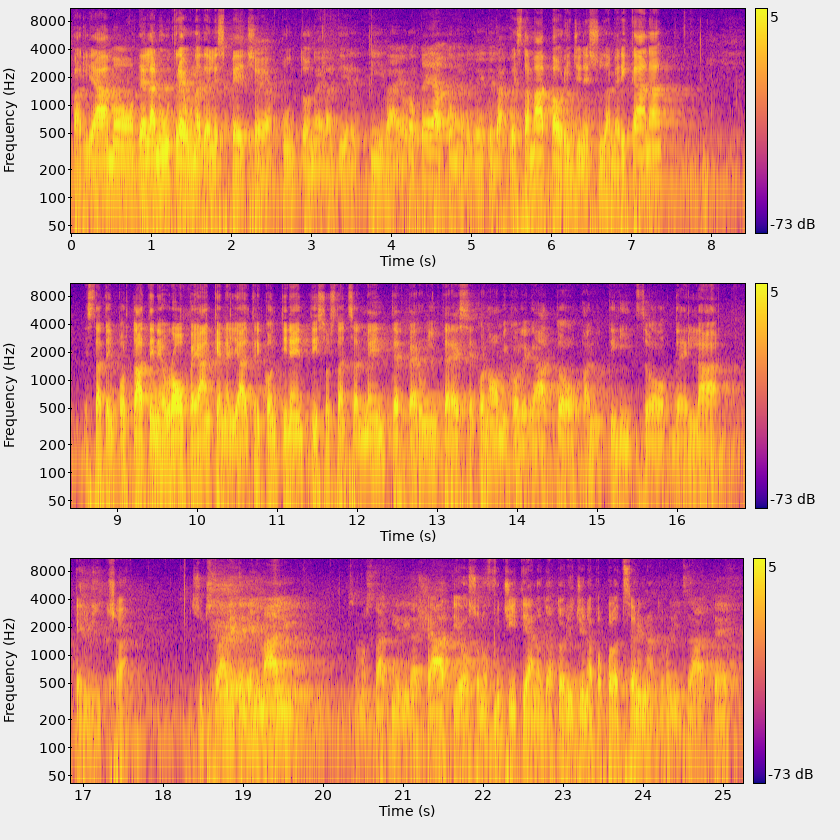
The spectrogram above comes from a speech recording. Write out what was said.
Parliamo della nutria, una delle specie appunto nella direttiva europea, come vedete da questa mappa, origine sudamericana, è stata importata in Europa e anche negli altri continenti sostanzialmente per un interesse economico legato all'utilizzo della pelliccia. Successivamente gli animali sono stati rilasciati o sono fuggiti e hanno dato origine a popolazioni naturalizzate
